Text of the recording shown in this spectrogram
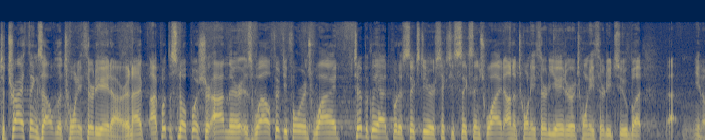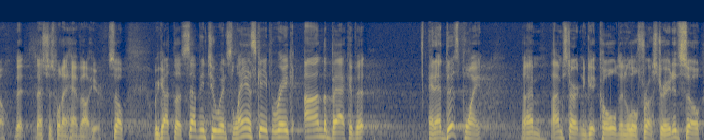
to try things out with a 2038R. And I, I, put the snow pusher on there as well, 54 inch wide. Typically I'd put a 60 or 66 inch wide on a 2038 or a 2032, but uh, you know, that, that's just what I have out here. So we got the 72 inch landscape rake on the back of it. And at this point, I'm, I'm starting to get cold and a little frustrated, so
